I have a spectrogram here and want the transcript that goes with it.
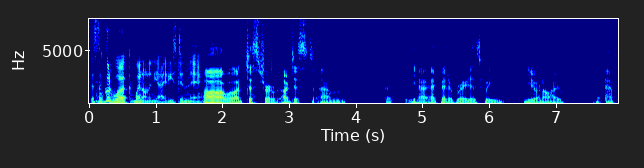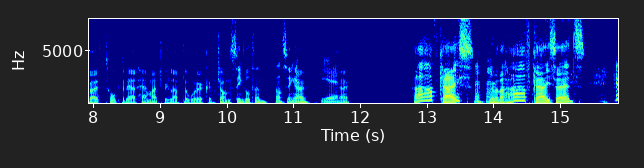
There's some good work went on in the 80s, didn't there? Oh well, I just I just um, you know at Better Breeders we you and I have both talked about how much we love the work of John Singleton, Oh, Singo. Yeah. No. Half case. Remember the half case ads? Who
